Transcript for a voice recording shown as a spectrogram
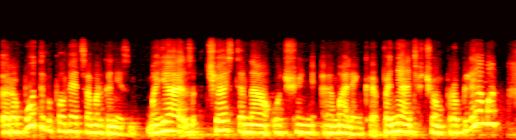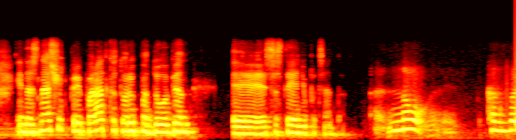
работы выполняет сам организм. Моя часть, она очень э, маленькая. Понять, в чем проблема, и назначить препарат, который подобен э, состоянию пациента. Ну, как бы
